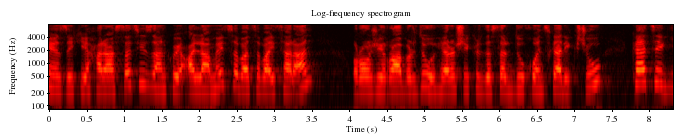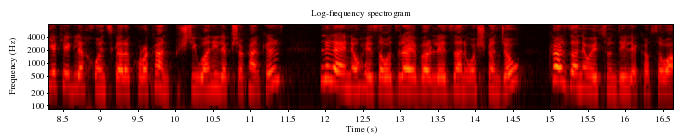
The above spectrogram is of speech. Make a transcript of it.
هێزێکی حەراسەتی زانکۆی عەلامەی تەباتەبای تاران ڕۆژی ڕابردوو هێرشی کردە سەر دوو خوێندکاری کچ و کاتێک یەکێک لە خوێندکارە کوڕەکان پشتیوانی لە کچەکان کرد لەلایەن ئەو هێزەوە درایە بەر لێدان وشکەنجە و کاردانەوەی توندی لێکەوتەوە.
